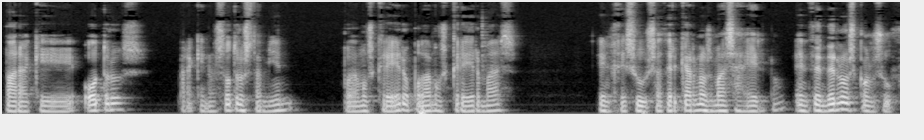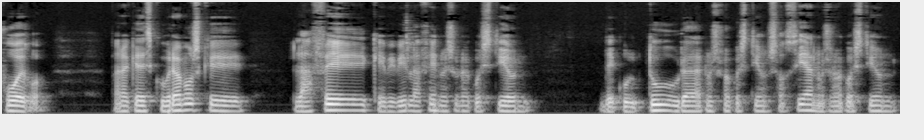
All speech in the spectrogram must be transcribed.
para que otros, para que nosotros también podamos creer o podamos creer más en Jesús, acercarnos más a Él, ¿no? encendernos con su fuego, para que descubramos que la fe, que vivir la fe no es una cuestión de cultura, no es una cuestión social, no es una cuestión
